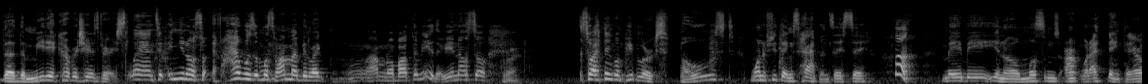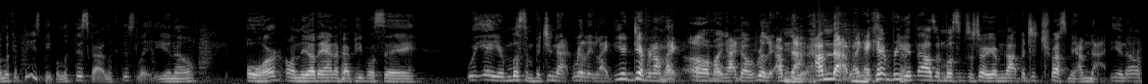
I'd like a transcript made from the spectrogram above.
the, the media coverage here is very slanted. And, you know, so if I was a Muslim, I might be like, "Mm, I don't know about them either, you know? So Right. so I think when people are exposed, one of two things happens. They say, huh, maybe, you know, Muslims aren't what I think they are. Look at these people. Look at this guy. Look at this lady, you know? Or, on the other hand, I've had people say, well, yeah, you're Muslim, but you're not really like, you're different. I'm like, oh my God, no, really, I'm not. I'm not. Like, I can't bring a thousand Muslims to show you I'm not, but just trust me, I'm not, you know?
